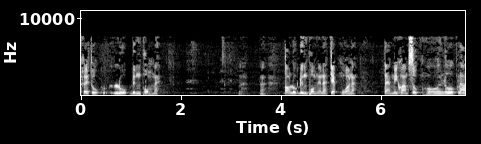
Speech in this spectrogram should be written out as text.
เคยถูกลูกดึงผมไหม ตอนลูกดึงผมเนี่ยนะเจ็บหัวนะแต่มีความสุขโอ้ยลูกเรา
